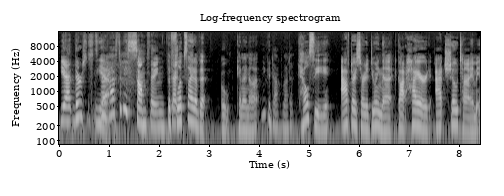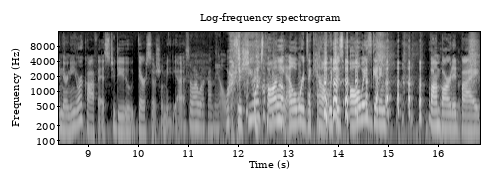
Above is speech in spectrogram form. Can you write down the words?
Yeah, there's yeah. there has to be something. The that- flip side of the oh, can I not? You can talk about it. Kelsey, after I started doing that, got hired at Showtime in their New York office to do their social media. So I work on the L word. So she works on the L Words account, which is always getting bombarded by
